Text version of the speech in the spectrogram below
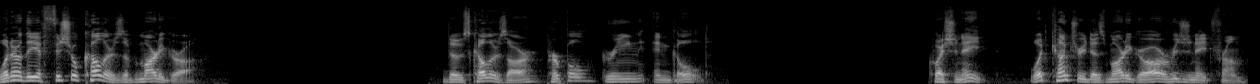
What are the official colors of Mardi Gras? Those colors are purple, green, and gold. Question 8 What country does Mardi Gras originate from?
